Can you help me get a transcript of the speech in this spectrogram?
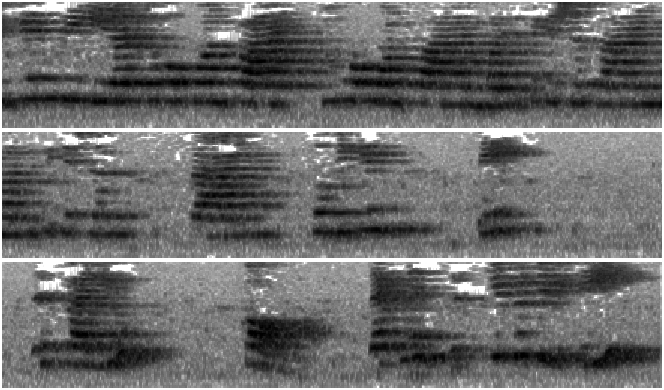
You can see here 2 upon 5, 2 upon 5, multiplication sign, multiplication sign. So we can take this value common. That means distributivity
